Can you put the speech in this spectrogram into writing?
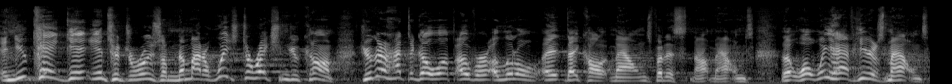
and you can't get into Jerusalem no matter which direction you come. You're going to have to go up over a little, eh, they call it mountains, but it's not mountains. What we have here is mountains.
